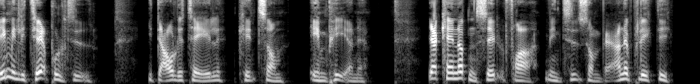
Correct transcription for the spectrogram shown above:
Det er militærpolitiet, i daglig tale kendt som MP'erne. Jeg kender den selv fra min tid som værnepligtig,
